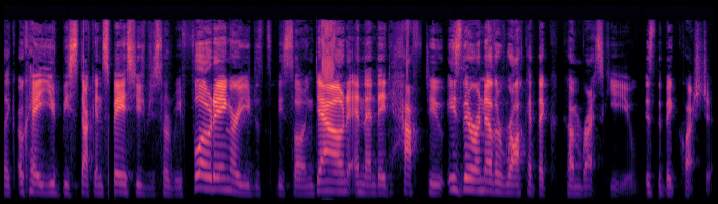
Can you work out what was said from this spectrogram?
Like okay, you'd be stuck in space, you'd be sort of be floating, or you'd just be slowing down, and then they'd have to. Is there another rocket that could come rescue you? Is the big question.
